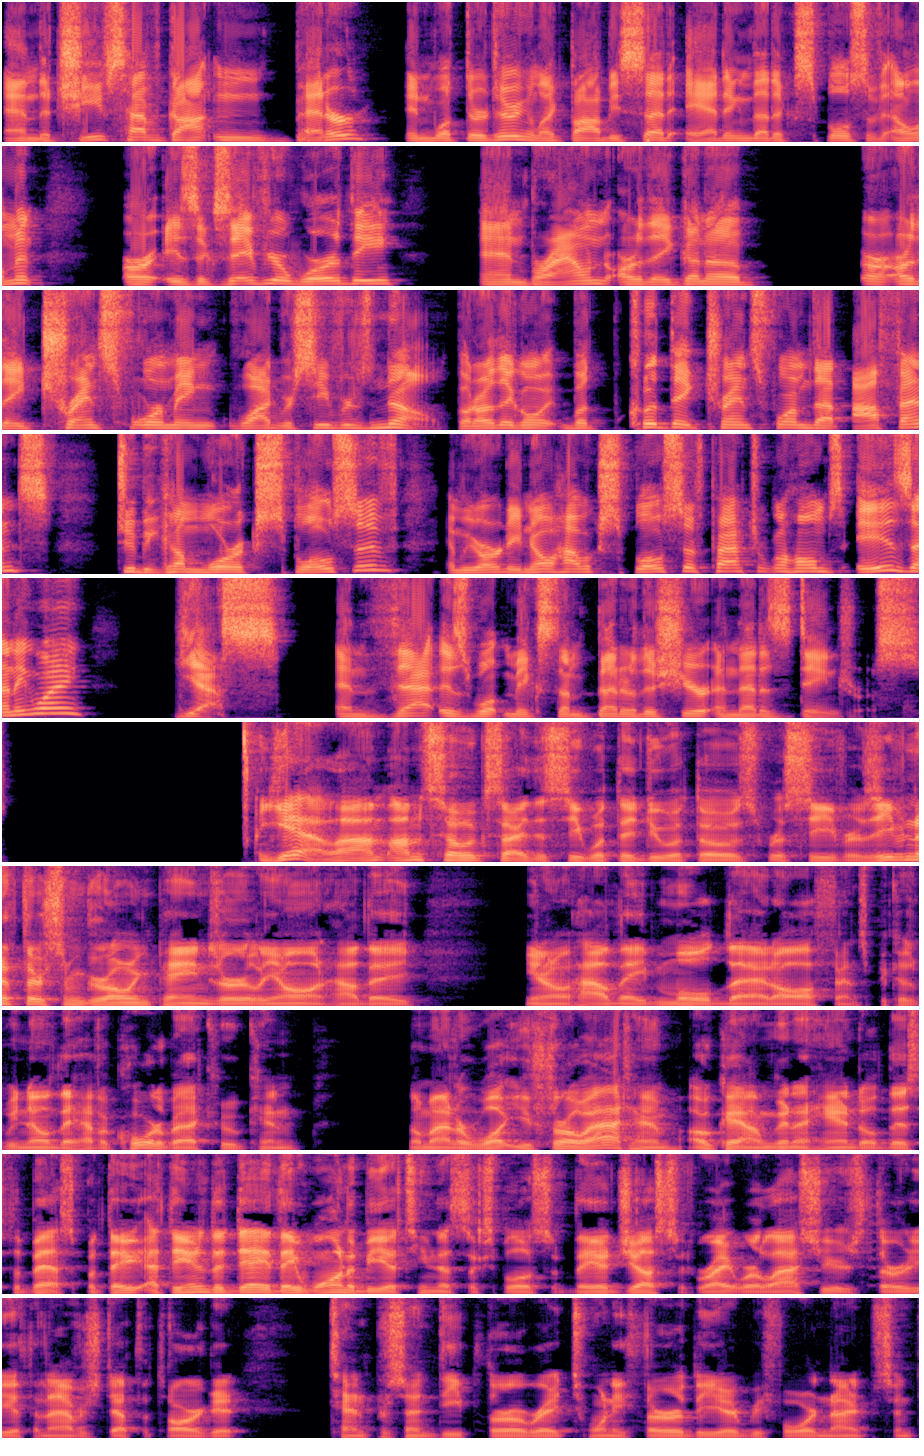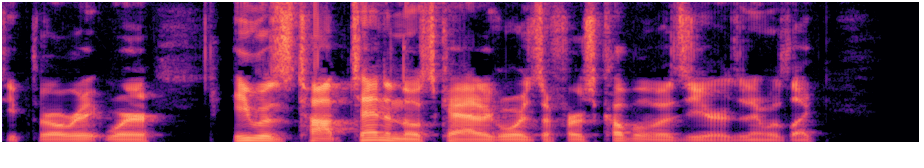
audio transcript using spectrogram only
and the Chiefs have gotten better in what they're doing, like Bobby said, adding that explosive element, or is Xavier Worthy and Brown, are they going to or are they transforming wide receivers? No. But are they going but could they transform that offense to become more explosive? And we already know how explosive Patrick Mahomes is anyway. Yes. And that is what makes them better this year and that is dangerous. Yeah, I'm I'm so excited to see what they do with those receivers, even if there's some growing pains early on, how they, you know, how they mold that offense because we know they have a quarterback who can, no matter what you throw at him, okay, I'm going to handle this the best. But they, at the end of the day, they want to be a team that's explosive. They adjusted right where last year's 30th in average depth of target, 10% deep throw rate, 23rd the year before, 9% deep throw rate, where he was top 10 in those categories the first couple of his years, and it was like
